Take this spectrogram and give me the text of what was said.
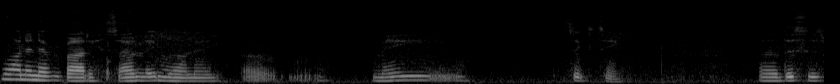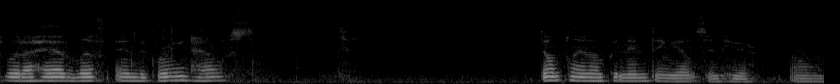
Morning, everybody. Saturday morning, uh, May 16th. Uh, this is what I have left in the greenhouse. Don't plan on putting anything else in here. Um,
